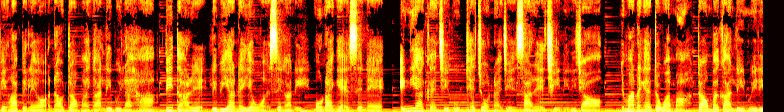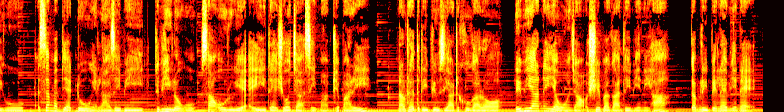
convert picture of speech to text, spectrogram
ဘင်္ဂလားပင်လယ်ော်အနောက်တောင်ပိုင်းကလေပွေလိုင်းဟာတိတာတဲ့လေပြင်းနဲ့ရဝံအဆင့်ကနေမုန်တိုင်းငယ်အဆင့်နဲ့အိန္ဒိယကမ်းခြေကိုဖျက်ကျော်နိုင်ခြင်းစတဲ့အခြေအနေတွေကြောင့်မြန်မာနိုင်ငံတဝမ်းမှာတောင်ဘက်ကလေနွေးတွေကိုအဆက်မပြတ်တိုးဝင်လာစေပြီးတပြည်လုံးကိုစောင်းအုပ်ရုရဲ့အေးတဲ့ရော့ကျစေမှာဖြစ်ပါတယ်။နောက်ထပ်သတိပြုစရာတစ်ခုကတော့လေပြင်းနဲ့ရဝံကြောင့်အရှိဘက်ကလေပြင်းတွေဟာ ကပလီပင်လယ်ပြင်နဲ့တ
